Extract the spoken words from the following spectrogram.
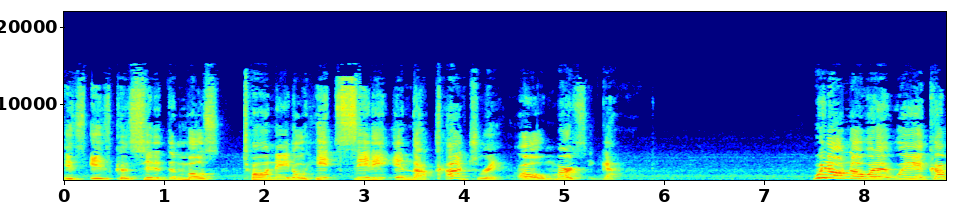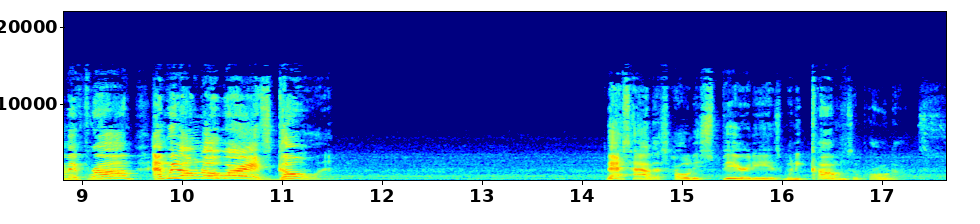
is, is considered the most tornado hit city in the country. Oh, mercy, God. We don't know where that wind coming from, and we don't know where it's going. That's how the Holy Spirit is when he comes upon us.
